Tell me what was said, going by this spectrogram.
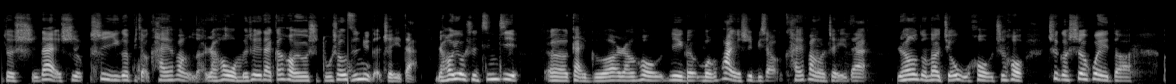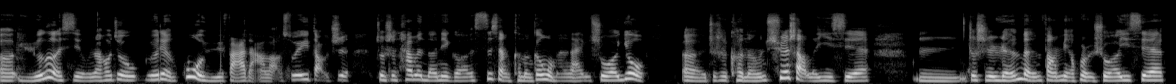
的时代是是一个比较开放的，然后我们这一代刚好又是独生子女的这一代，然后又是经济呃改革，然后那个文化也是比较开放的这一代。然后等到九五后之后，这个社会的呃娱乐性，然后就有点过于发达了，所以导致就是他们的那个思想可能跟我们来说又呃就是可能缺少了一些嗯就是人文方面或者说一些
